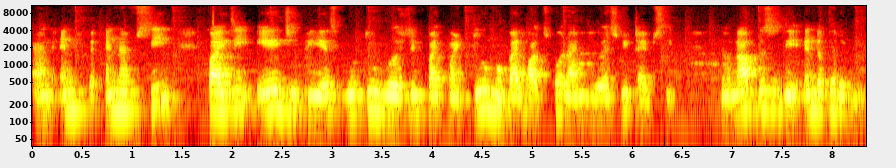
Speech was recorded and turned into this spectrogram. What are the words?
and NFC 5G A GPS Bluetooth version 5.2 mobile hotspot and USB Type-C. Now, now this is the end of the review.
